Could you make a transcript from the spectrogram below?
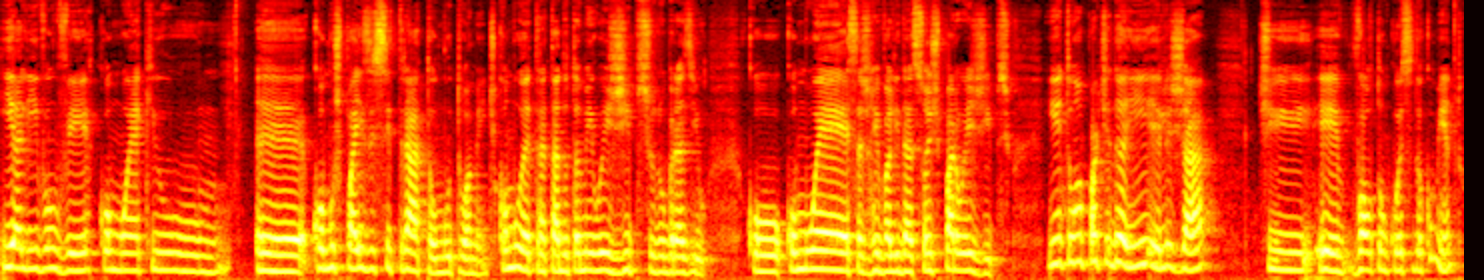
E ali vão ver como é que o, é, como os países se tratam mutuamente, como é tratado também o egípcio no Brasil, como é essas revalidações para o egípcio. E então a partir daí eles já te eh, voltam com esse documento.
